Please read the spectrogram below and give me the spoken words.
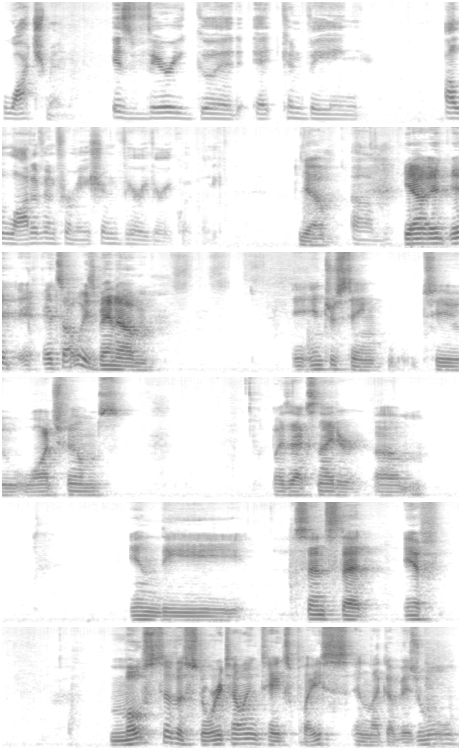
Watchmen, is very good at conveying a lot of information very very quickly. yeah Um, Yeah, it, it it- it's always been um interesting to watch films by Zack Snyder um, in the sense that if most of the storytelling takes place in like a visual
